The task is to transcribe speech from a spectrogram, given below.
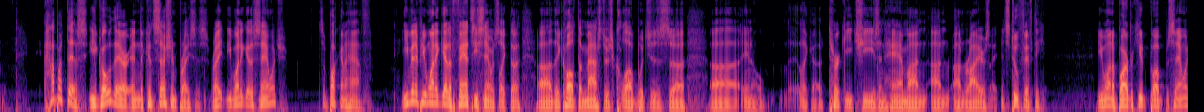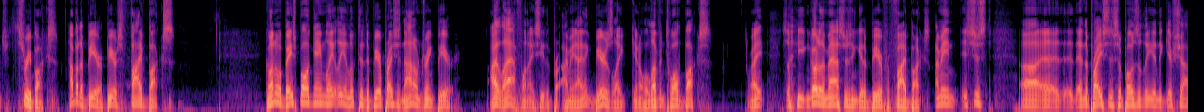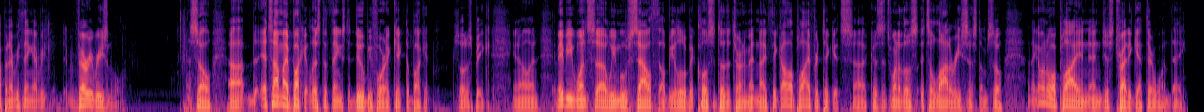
how about this? You go there and the concession prices, right? You want to get a sandwich? It's a buck and a half. Even if you want to get a fancy sandwich, like the uh, they call it the Masters Club, which is uh, uh you know like a turkey, cheese, and ham on on on rye, it's two fifty. You want a barbecue sandwich? Three bucks. How about a beer? A beer's five bucks. Gone to a baseball game lately and looked at the beer prices? Now I don't drink beer. I laugh when I see the. I mean, I think beer's like you know 11, 12 bucks, right? So you can go to the Masters and get a beer for five bucks. I mean, it's just, uh, and the price is supposedly in the gift shop and everything, every very reasonable. So uh, it's on my bucket list of things to do before I kick the bucket so to speak. You know, and maybe once uh, we move south, I'll be a little bit closer to the tournament, and I think I'll apply for tickets because uh, it's one of those. It's a lottery system, so I think I'm going to apply and, and just try to get there one day.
